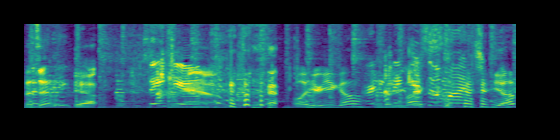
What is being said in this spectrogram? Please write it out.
That's it? Yeah. Thank you. Well, here you go. Thank you so much. yep.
